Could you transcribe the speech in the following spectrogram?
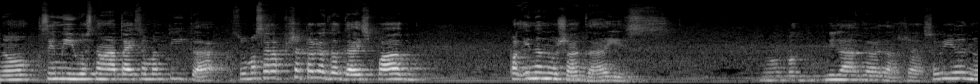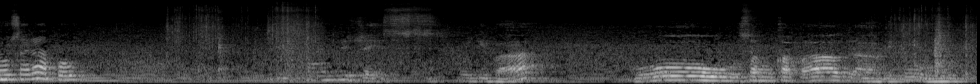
No? Kasi miwas na nga tayo sa mantika. So, masarap siya talaga, guys, pag pag inano siya, guys. No, pag nilaga lang siya. So, yan, no? Sarap, oh. Sandwiches. O, di ba? Oh, sangka pa. Grabe to.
